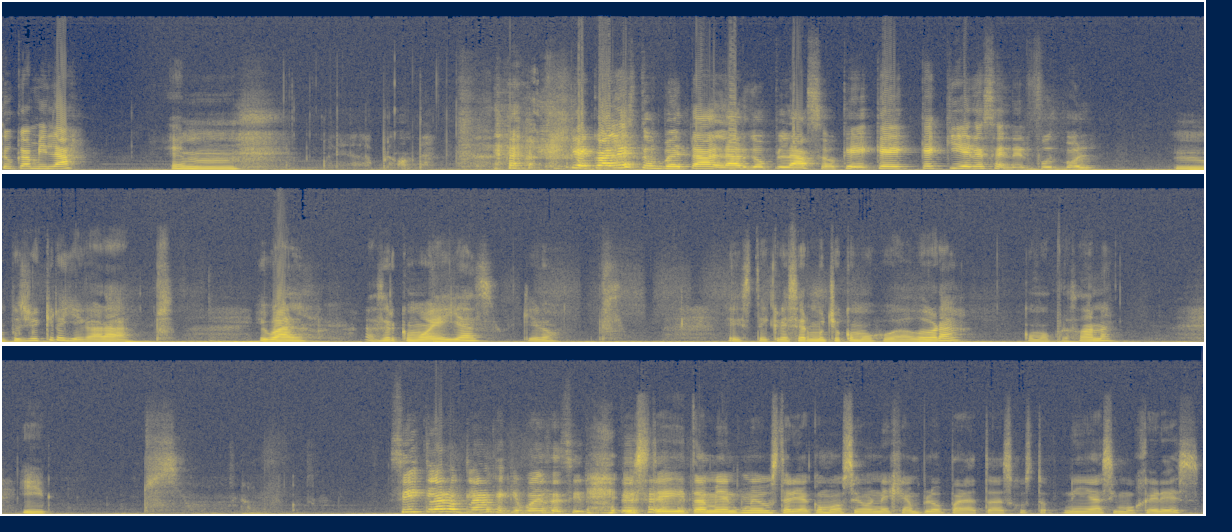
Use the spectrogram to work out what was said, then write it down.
¿Tú, Camila? Em, ¿Cuál era la pregunta? ¿Qué, ¿Cuál es tu meta a largo plazo? ¿Qué, qué, qué quieres en el fútbol? Mm, Pues yo quiero llegar a pues, igual hacer como ellas. Quiero pues, este crecer mucho como jugadora, como persona y Sí, claro, claro que qué puedes decir. Este, y también me gustaría como ser un ejemplo para todas justo niñas y mujeres,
